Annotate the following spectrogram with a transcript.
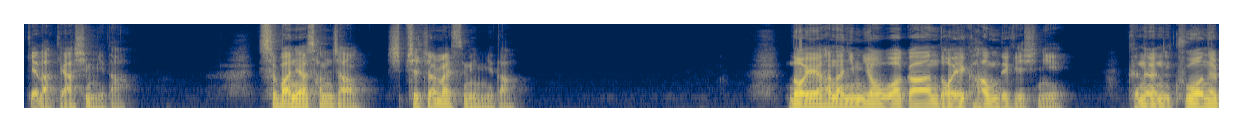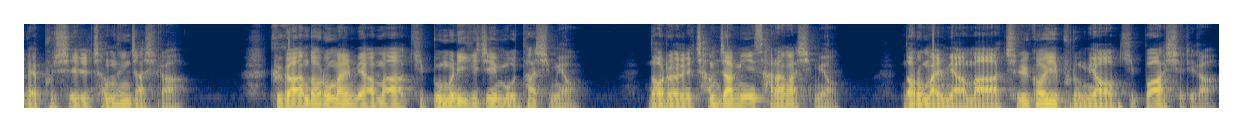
깨닫게 하십니다. 스바냐 3장 17절 말씀입니다. 너의 하나님 여호와가 너의 가운데 계시니 그는 구원을 베푸실 전능자시라. 그가 너로 말미암아 기쁨을 이기지 못하시며 너를 잠잠히 사랑하시며 너로 말미암아 즐거이 부르며 기뻐하시리라.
